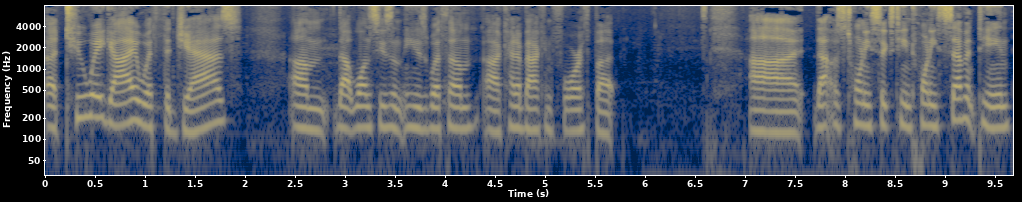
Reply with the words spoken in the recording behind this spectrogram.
a two way guy with the Jazz. Um, that one season he was with them, uh, kind of back and forth, but uh, that was 2016, 2017.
